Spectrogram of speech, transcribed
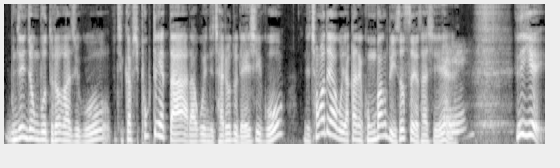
문재인 정부 들어가지고 집값이 폭등했다라고 이제 자료도 내시고 이제 청와대하고 약간의 공방도 있었어요, 사실. 네. 근데 이게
